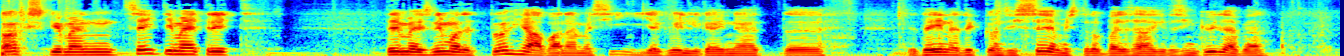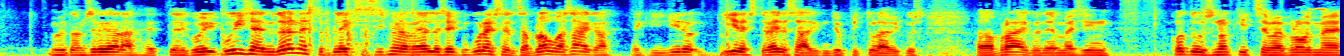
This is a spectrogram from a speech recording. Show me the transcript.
kakskümmend sentimeetrit. teeme siis niimoodi, et põhja paneme siia külge, onju, et ja teine tükk on siis see, mis tuleb välja saagida siin külje peal. võtame selle ka ära, et kui, kui see nüüd õnnestub Plexis, siis me oleme jälle sõitma Kuressaarde, saab lauasaega äkki kiire, kiiresti välja saagida need jupid tulevikus. aga praegu teeme siin kodus nokitseme, proovime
